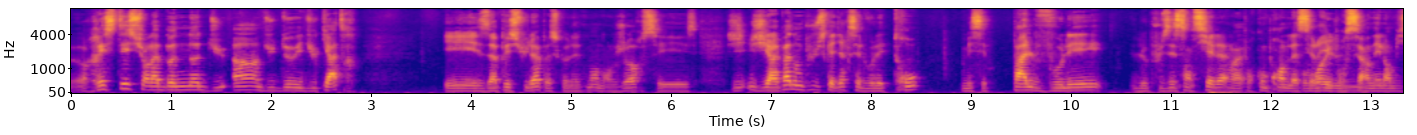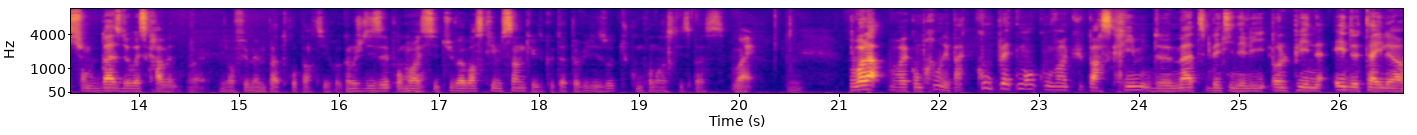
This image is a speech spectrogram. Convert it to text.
rester sur la bonne note du 1, du 2 et du 4, et zapper celui-là, parce qu'honnêtement, dans le genre, c'est... J'irai pas non plus jusqu'à dire que c'est le volet de trop, mais c'est pas le volet le plus essentiel Ouais. pour comprendre la Pour série moi, et pour il- cerner l'ambition de base de Wes Craven. Ouais, il en fait même pas trop partie. Quoi. Comme je disais, pour moi, si tu vas voir Scream 5 et que t'as pas vu les autres, tu comprendras ce qui se passe. Ouais. Voilà, vous aurez compris, on n'est pas complètement convaincu par Scream de Matt Bettinelli, Holpin et de Tyler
